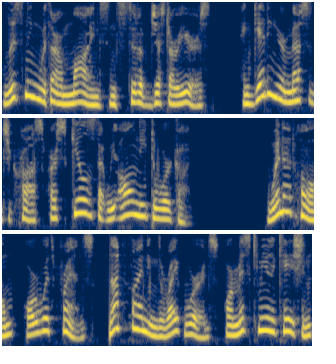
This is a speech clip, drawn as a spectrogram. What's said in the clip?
listening with our minds instead of just our ears, and getting your message across are skills that we all need to work on. When at home or with friends, not finding the right words or miscommunication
